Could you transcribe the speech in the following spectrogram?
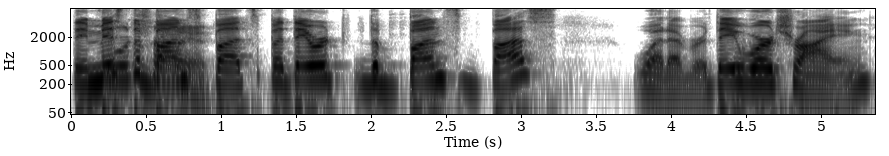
They missed were the Buntz trying. butts, but they were the Buntz bus, whatever. They were trying.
